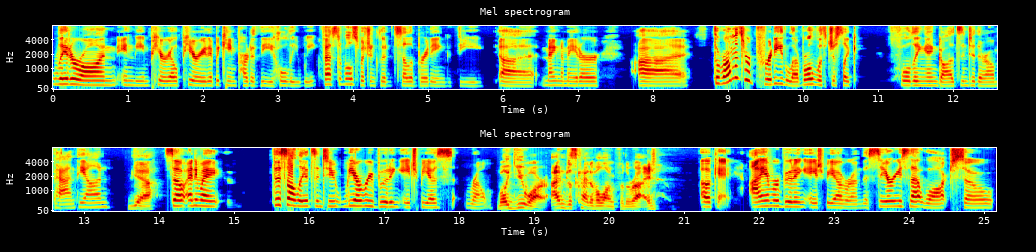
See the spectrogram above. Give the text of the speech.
later on in the imperial period, it became part of the Holy Week festivals, which included celebrating the uh, Magna Mater. Uh, the Romans were pretty liberal with just like folding in gods into their own pantheon. Yeah. So anyway, this all leads into we are rebooting HBO's Rome. Well, you are. I'm just kind of along for the ride. Okay. I am rebooting HBO Rome, the series that walked so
